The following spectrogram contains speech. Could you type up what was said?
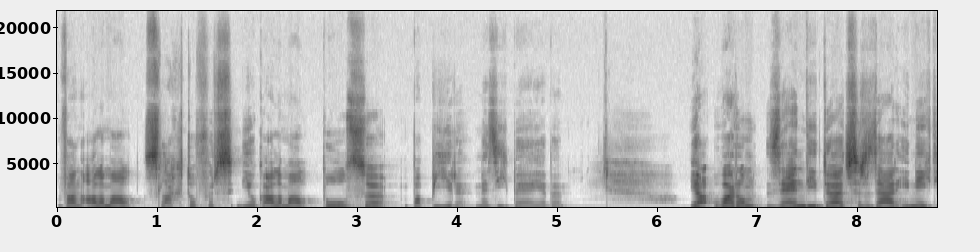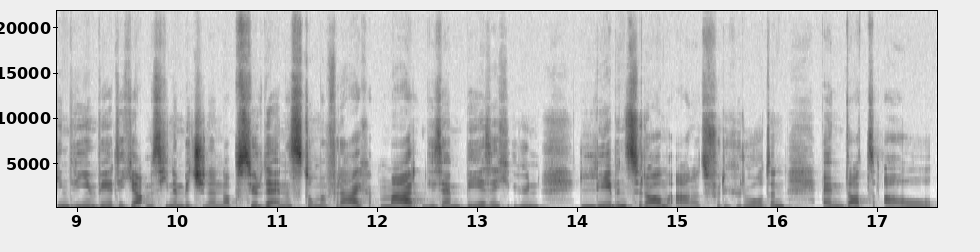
van allemaal slachtoffers die ook allemaal Poolse papieren met zich bij hebben. Ja, waarom zijn die Duitsers daar in 1943? Ja, misschien een beetje een absurde en een stomme vraag, maar die zijn bezig hun levensruim aan het vergroten. En dat al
